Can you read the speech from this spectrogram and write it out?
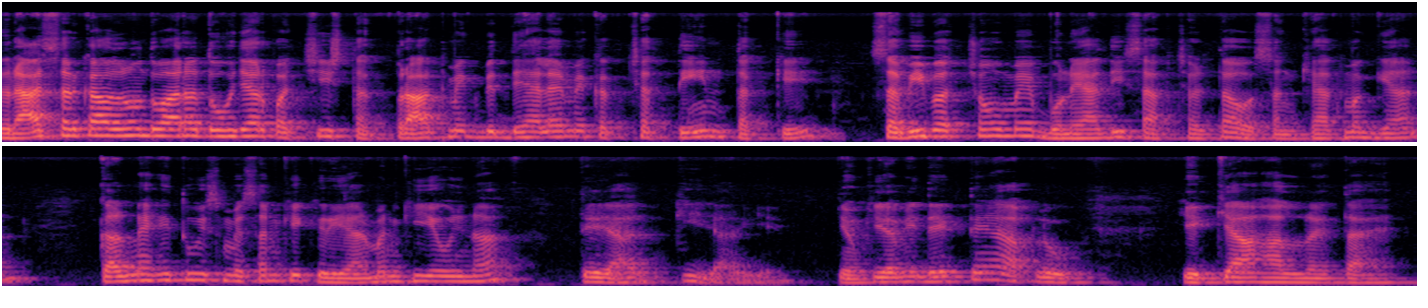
राज्य सरकारों द्वारा 2025 तक प्राथमिक विद्यालय में कक्षा तीन तक के सभी बच्चों में बुनियादी साक्षरता और संख्यात्मक ज्ञान करने हेतु इस मिशन के क्रियान्वयन की योजना तैयार की जा रही है। क्योंकि अभी देखते हैं आप लोग कि क्या हाल रहता है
